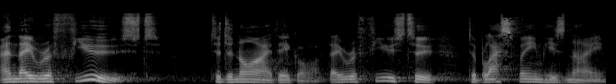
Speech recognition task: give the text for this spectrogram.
And they refused to deny their God. They refused to, to blaspheme his name,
